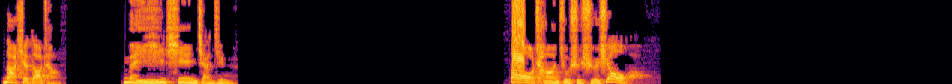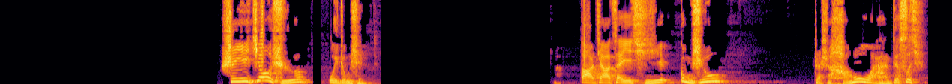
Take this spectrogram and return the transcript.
那些道场，每一天讲经，道场就是学校啊，是以教学为中心的，大家在一起共修，这是很晚的事情。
